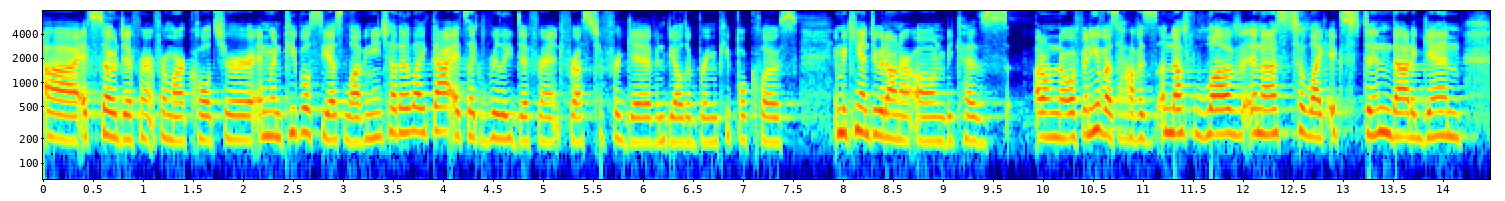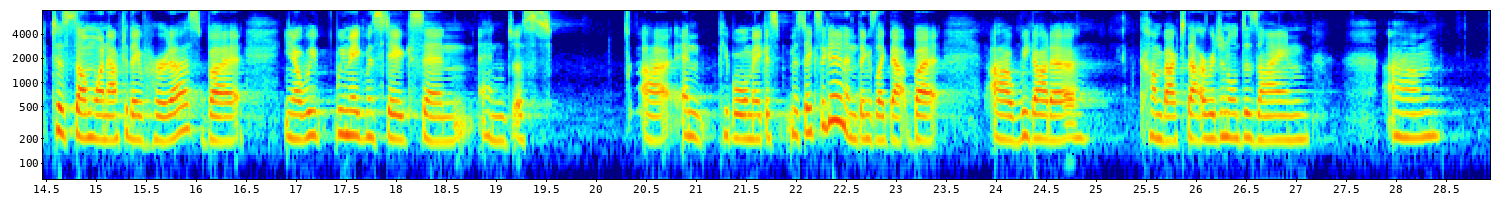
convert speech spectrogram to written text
Uh, it's so different from our culture. And when people see us loving each other like that, it's like really different for us to forgive and be able to bring people close. And we can't do it on our own because I don't know if any of us have enough love in us to like extend that again to someone after they've hurt us. But you know, we we make mistakes and and just uh, and people will make mistakes again and things like that. But uh, we gotta come back to that original design. Um,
